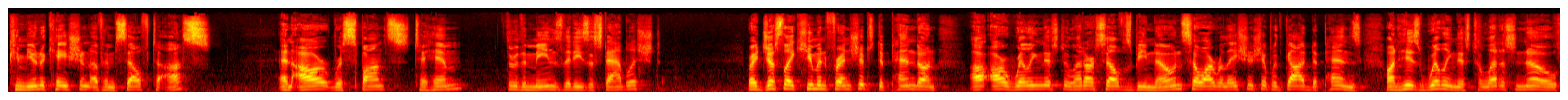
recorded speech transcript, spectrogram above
communication of himself to us and our response to him through the means that he's established. Right? Just like human friendships depend on our, our willingness to let ourselves be known, so our relationship with God depends on his willingness to let us know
